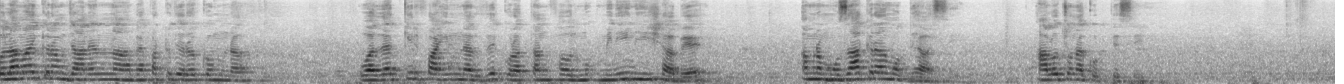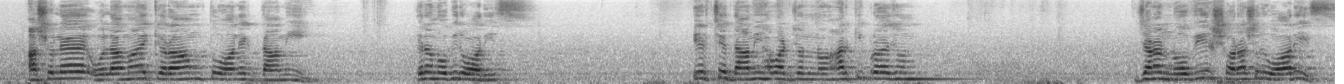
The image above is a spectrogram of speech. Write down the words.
ওলামাই কেরাম জানেন না, ব্যাপারটা তো এরকম না। ওয়াজাক্কির ফাইন্না যিকরা তানফাউল মুমিনিন হিসাবে আমরা মোজাকরার মধ্যে আছি। আলোচনা করতেছি। আসলে ওলামায় কেরাম তো অনেক দামি। এরা নবীর ওয়ারিস। এর চেয়ে দামি হওয়ার জন্য আর কি প্রয়োজন? যারা নবীর সরাসরি ওয়ারিস,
